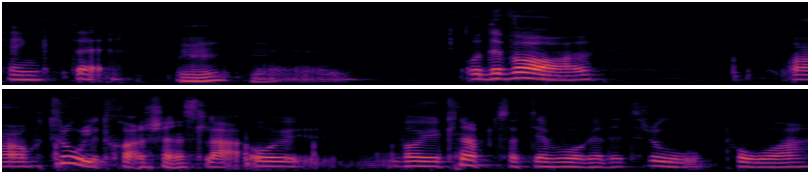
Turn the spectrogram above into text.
Tänkte. Mm. mm. Ehm, och det var, var en otroligt skön känsla och var ju knappt så att jag vågade tro på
